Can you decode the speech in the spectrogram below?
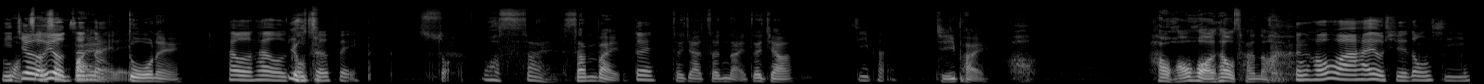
你就有有300真奶嘞，多呢。还有还有公车费，爽！哇塞，三百对，再加真奶，再加鸡排鸡排，好豪华的套餐哦，很豪华，还有学东西，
